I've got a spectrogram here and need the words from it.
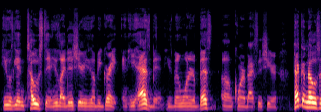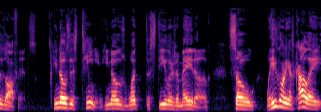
He was getting toasted. He was like, this year he's going to be great. And he has been. He's been one of the best um, cornerbacks this year. Pekka knows his offense. He knows his team. He knows what the Steelers are made of. So when he's going against Kale,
